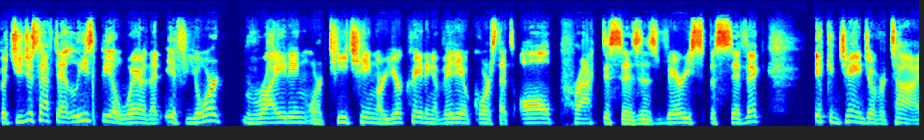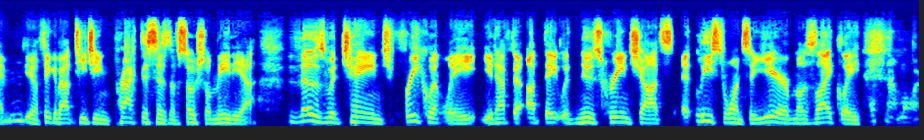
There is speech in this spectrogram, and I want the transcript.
but you just have to at least be aware that if you're writing or teaching or you're creating a video course that's all practices and is very specific, it can change over time. Mm-hmm. You know, think about teaching practices of social media. Those would change frequently. You'd have to update with new screenshots at least once a year, most likely. If not more.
